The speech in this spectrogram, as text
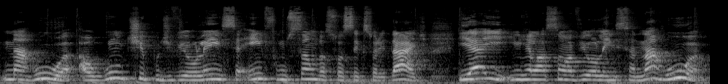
na rua algum tipo de violência em função da sua sexualidade? E aí, em relação à violência na rua,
